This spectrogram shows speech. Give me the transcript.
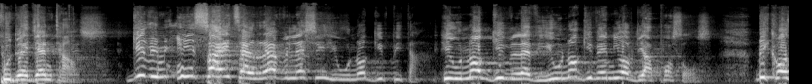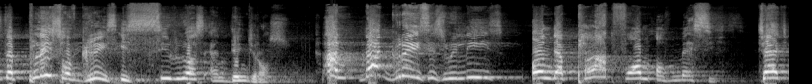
to the Gentiles. Give him insights and revelation he will not give Peter. He will not give Levi. He will not give any of the apostles. Because the place of grace is serious and dangerous. And that grace is released on the platform of mercy. Church,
